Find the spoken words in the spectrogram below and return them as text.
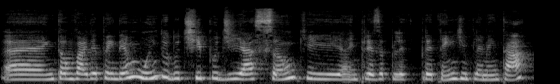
É, então vai depender muito do tipo de ação que a empresa pretende implementar,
